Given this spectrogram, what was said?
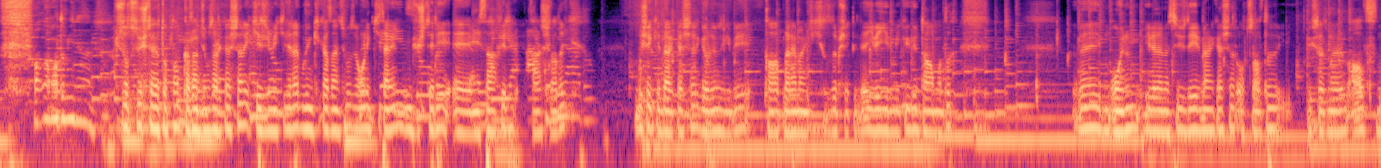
Üf, Alamadım yine. 333 TL toplam kazancımız arkadaşlar. 222 lira bugünkü kazancımız ve 12 tane müşteri e, misafir karşıladık. Bu şekilde arkadaşlar gördüğünüz gibi kağıtlar hemen hızlı bir şekilde ve 22 gün tamamladık. Ve oyunun ilerlemesi %20 arkadaşlar. 36 yükseltmelerin altısında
